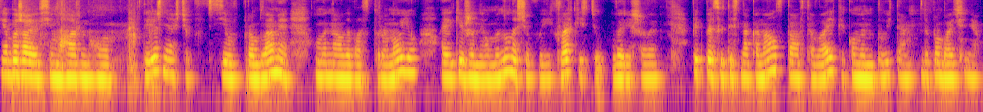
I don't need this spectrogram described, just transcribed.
Я бажаю всім гарного тижня, щоб всі проблеми оминали вас стороною, а які вже не оминули, щоб ви їх з легкістю вирішили. Підписуйтесь на канал, ставте лайки, коментуйте. До побачення.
